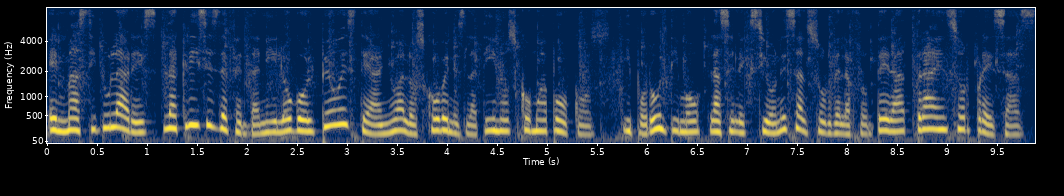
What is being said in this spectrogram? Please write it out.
En más titulares, la crisis de fentanilo golpeó este año a los jóvenes latinos como a pocos, y por último, las elecciones al sur de la frontera traen sorpresas.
